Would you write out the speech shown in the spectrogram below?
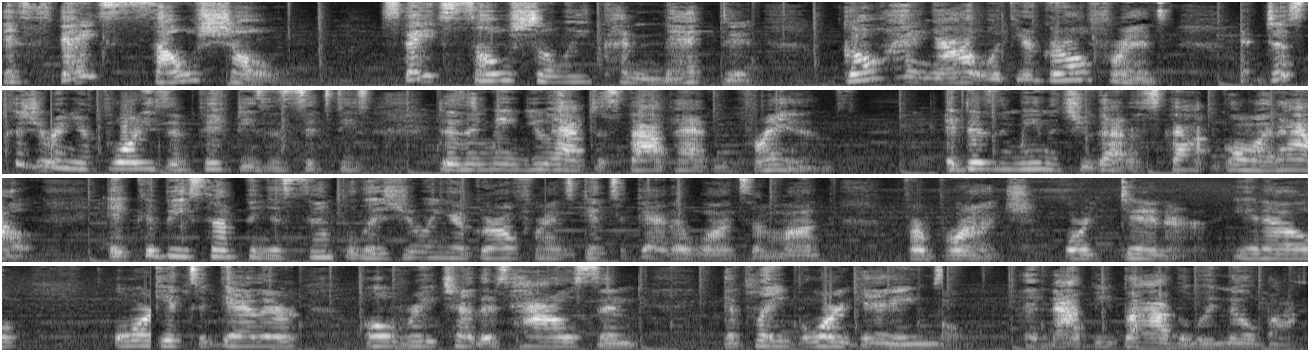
is stay social. Stay socially connected. Go hang out with your girlfriends. Just because you're in your 40s and 50s and 60s doesn't mean you have to stop having friends. It doesn't mean that you got to stop going out. It could be something as simple as you and your girlfriends get together once a month for brunch or dinner, you know, or get together over each other's house and, and play board games and not be bothered with nobody.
